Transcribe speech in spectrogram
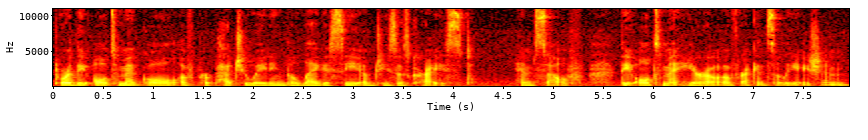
toward the ultimate goal of perpetuating the legacy of Jesus Christ himself, the ultimate hero of reconciliation.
